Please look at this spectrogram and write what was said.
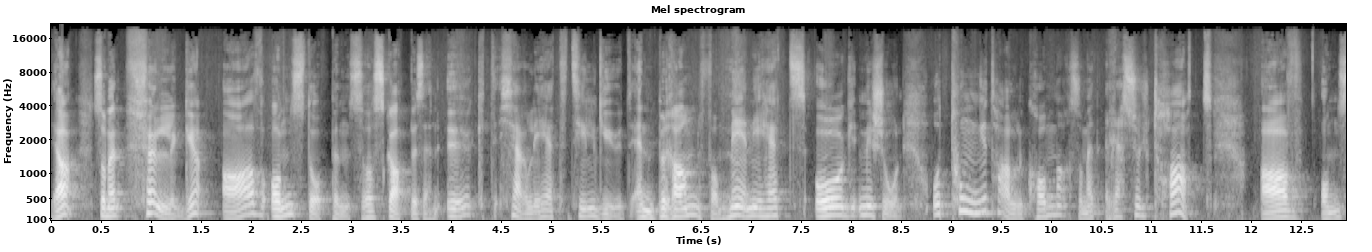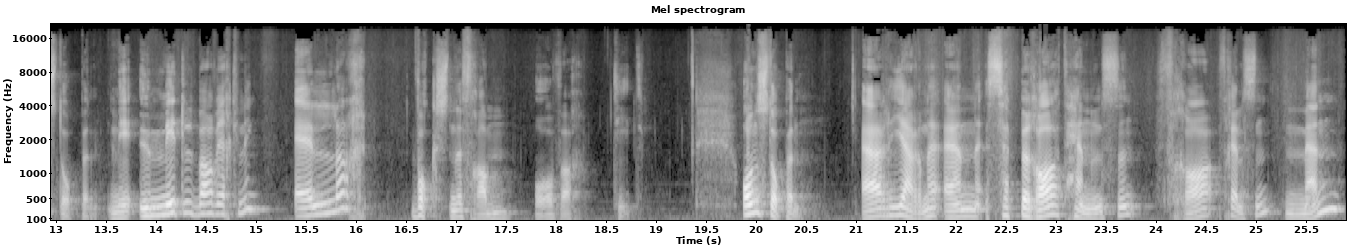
Ja, Som en følge av åndsdåpen så skapes en økt kjærlighet til Gud, en brann for menighet og misjon. Og tungetalen kommer som et resultat av åndsdåpen, med umiddelbar virkning eller voksne fram over tid. Åndsstoppen er gjerne en separat hendelse fra frelsen, men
